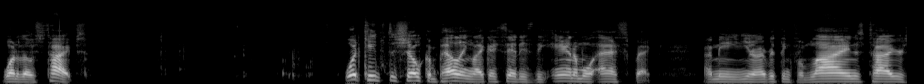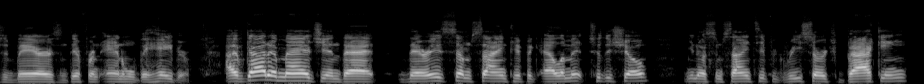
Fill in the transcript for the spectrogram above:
one of those types. What keeps the show compelling, like I said, is the animal aspect. I mean, you know, everything from lions, tigers, and bears, and different animal behavior. I've got to imagine that there is some scientific element to the show you know, some scientific research backing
